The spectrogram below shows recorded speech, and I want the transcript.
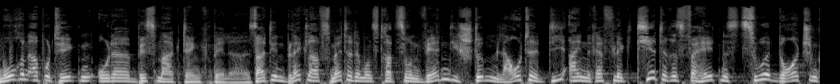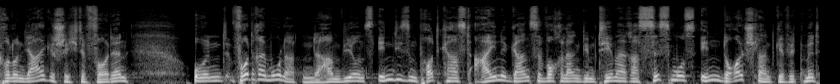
Mohrenapotheken oder Bismarck-Denkmäler. Seit den Black Lives Matter-Demonstrationen werden die Stimmen lauter, die ein reflektierteres Verhältnis zur deutschen Kolonialgeschichte fordern. Und vor drei Monaten, da haben wir uns in diesem Podcast eine ganze Woche lang dem Thema Rassismus in Deutschland gewidmet.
